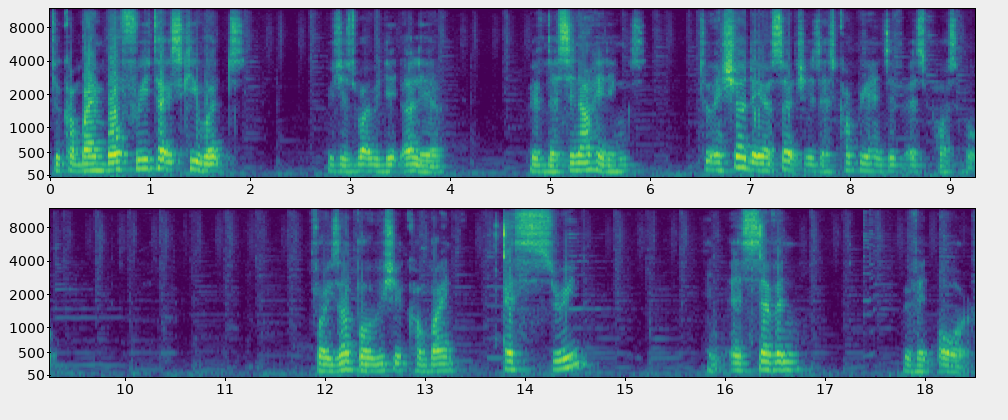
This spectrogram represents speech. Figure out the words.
to combine both free text keywords, which is what we did earlier, with the CINAHL headings to ensure that your search is as comprehensive as possible. For example, we should combine S3 and S7 with an OR.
